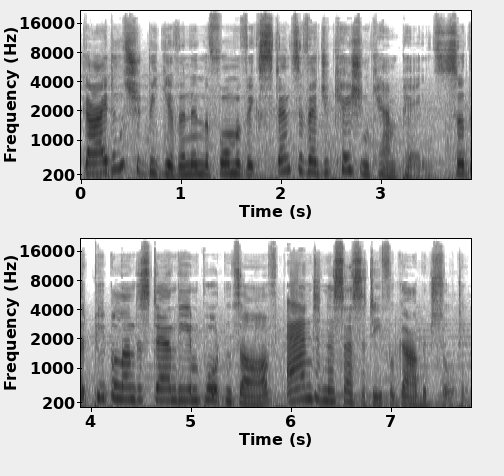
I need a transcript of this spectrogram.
Guidance should be given in the form of extensive education campaigns so that people understand the importance of and necessity for garbage sorting.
